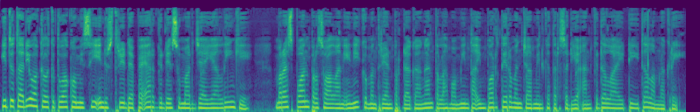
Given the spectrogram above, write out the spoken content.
Itu tadi Wakil Ketua Komisi Industri DPR Gede Sumarjaya Lingge. Merespon persoalan ini, Kementerian Perdagangan telah meminta importir menjamin ketersediaan kedelai di dalam negeri.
